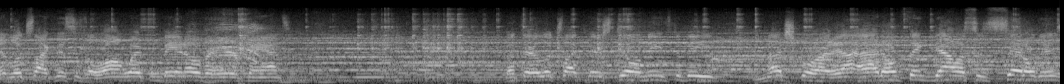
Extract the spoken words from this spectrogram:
It looks like this is a long way from being over here, fans. But there looks like there still needs to be much score. I, I don't think Dallas has settled his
